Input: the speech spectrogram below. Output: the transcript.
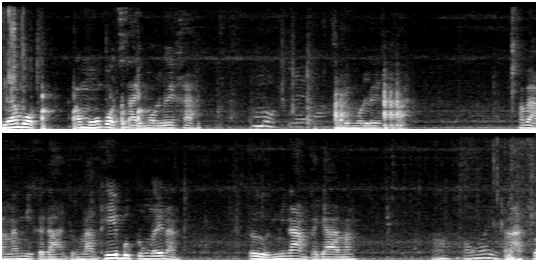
เนื้อบดเอาหมูบดใส่หมดเลยค่ะ หมดเลยใส่หมดเลยค่ะระหว่างนั้นมีกระดาษอยู่ข้างล่างเทบึบลงเลยนั่นเออมีน้ำกระยามั้งอ๋อโอ้ยหักไป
